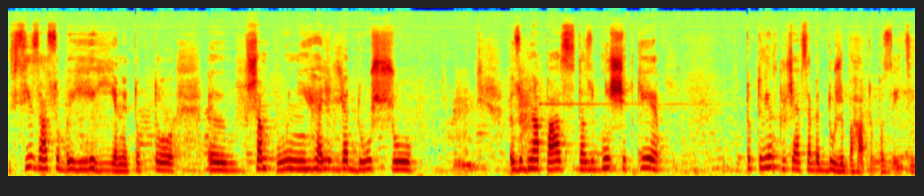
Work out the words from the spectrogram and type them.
Всі засоби гігієни, тобто е, шампуні, гелі для душу, зубна паста, зубні щітки. Тобто він включає в себе дуже багато позицій.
